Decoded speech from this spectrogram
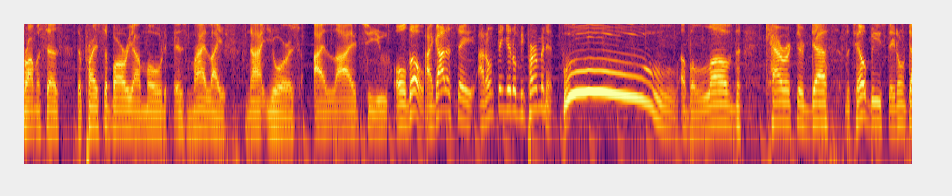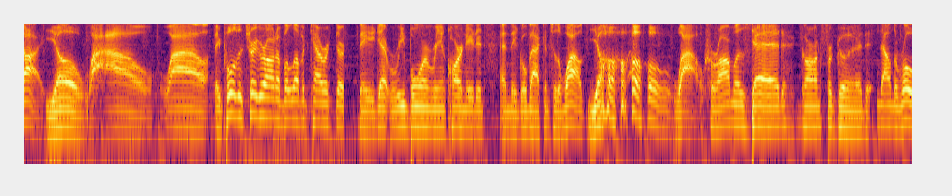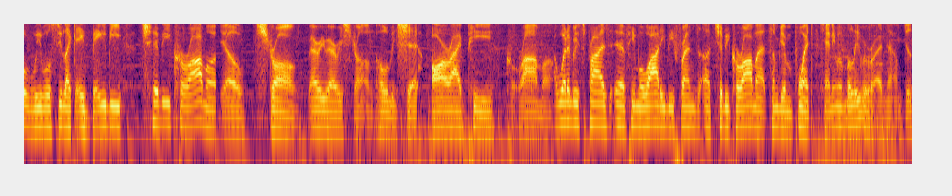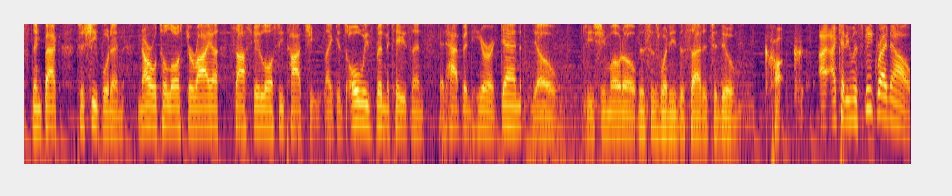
Kurama says, the price of Baryon mode is my life, not yours. I lied to you. Although, I gotta say, I don't think it'll be permanent. Woo! A beloved character death. The tail beast, they don't die. Yo, wow. Wow. They pull the trigger on a beloved character. They get reborn, reincarnated, and they go back into the wild. Yo, wow. Kurama's dead, gone for good. Down the road, we will see like a baby Chibi Kurama. Yo, strong. Very, very strong. Holy shit. R.I.P. Kurama. I wouldn't be surprised if Himawari befriends a Chibi Kurama at some given point. Can't even believe it right now. Just think back to Shippuden. Naruto lost Jiraiya, Sasuke lost Itachi. Like, it's always been the case, and it happened here again. Yo, Kishimoto, this is what he decided to do. I, I can't even speak right now.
